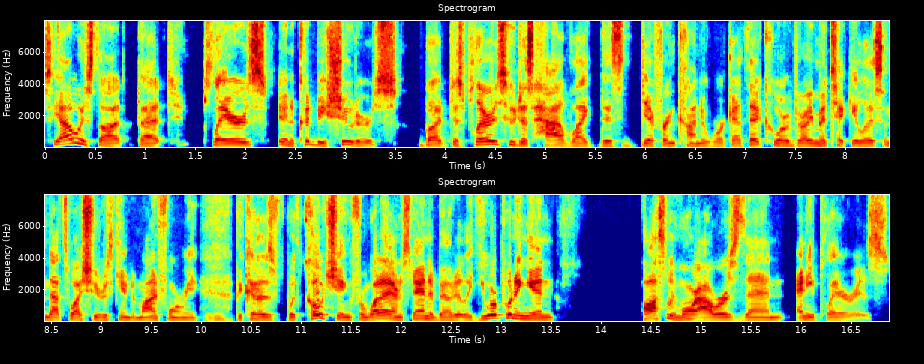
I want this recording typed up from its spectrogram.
See, I always thought that players, and it could be shooters, but just players who just have like this different kind of work ethic, who are very meticulous. And that's why shooters came to mind for me. Mm-hmm. Because with coaching, from what I understand about it, like you are putting in possibly more hours than any player is.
